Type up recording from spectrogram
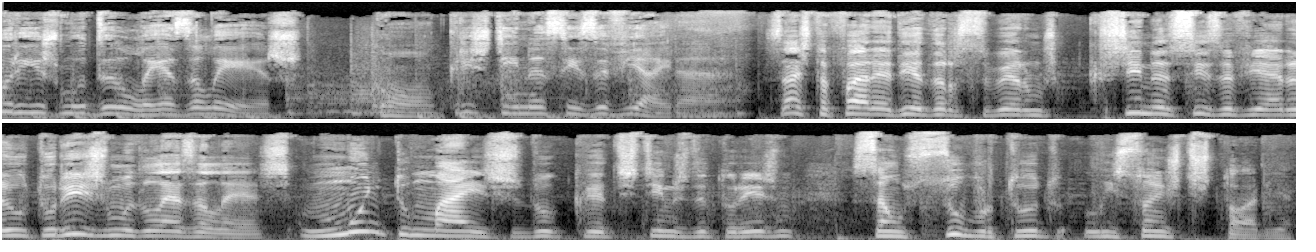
Turismo de Les a Les, com Cristina Cisa Vieira. Sexta-feira é dia de recebermos Cristina Cisa Vieira, o turismo de Les a Les. Muito mais do que destinos de turismo, são sobretudo lições de história.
